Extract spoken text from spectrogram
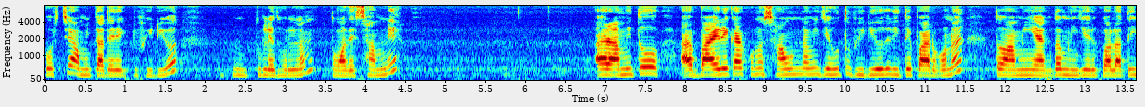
করছে। আমি তাদের একটু ভিডিও তুলে ধরলাম তোমাদের সামনে। আর আমি তো বাইরেকার কোনো সাউন্ড আমি যেহেতু ভিডিওতে দিতে পারব না, তো আমি একদম নিজের গলাতেই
